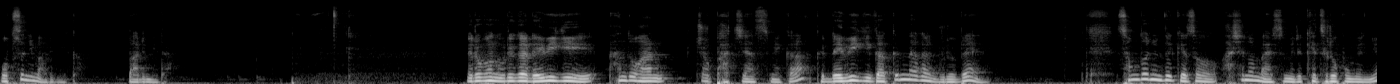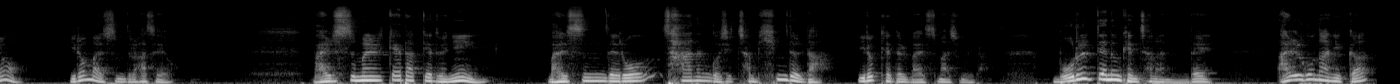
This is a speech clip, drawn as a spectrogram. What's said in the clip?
없으니 말입니까? 말입니다. 여러분 우리가 레위기 한동안 쭉 봤지 않습니까? 그 레위기가 끝나갈 무렵에 성도님들께서 하시는 말씀 이렇게 들어보면요. 이런 말씀들을 하세요. 말씀을 깨닫게 되니 말씀대로 사는 것이 참 힘들다. 이렇게들 말씀하십니다. 모를 때는 괜찮았는데 알고 나니까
